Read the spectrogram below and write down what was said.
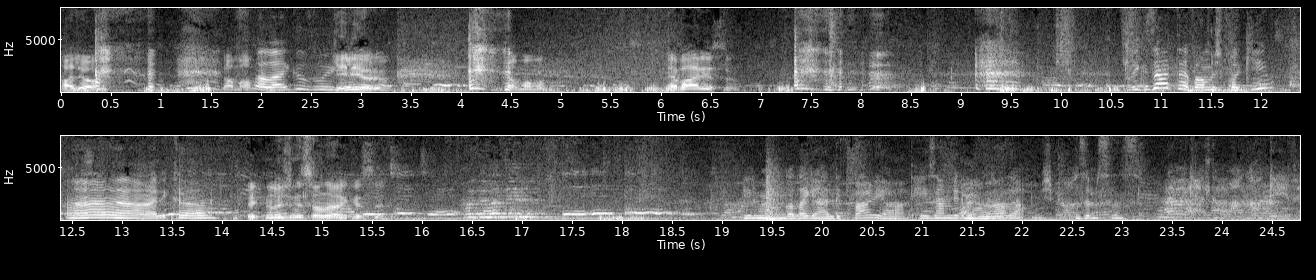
Alo. tamam. Salak kızı. Geliyorum. Tamamım. Ne bağırıyorsun? Ne güzel telefonmuş bakayım. Ha, harika. Teknolojinin son harikası. Bir mangala geldik var ya. Teyzem bir mangal yapmış. Hazır mısınız? Geldim mangal keyfi.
